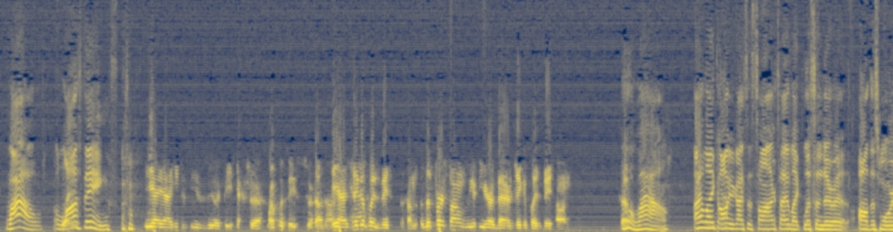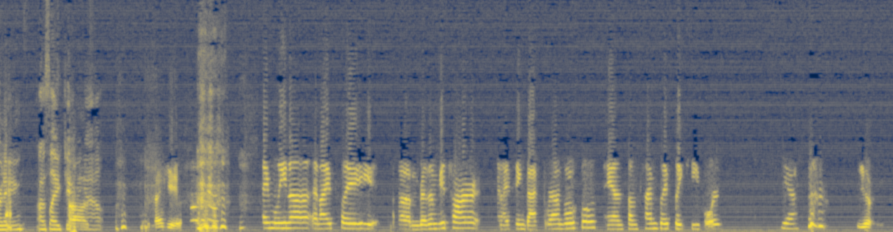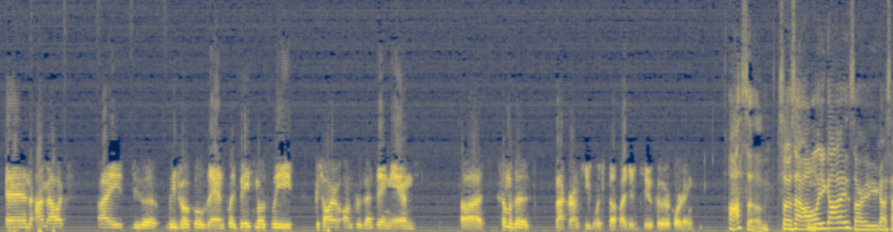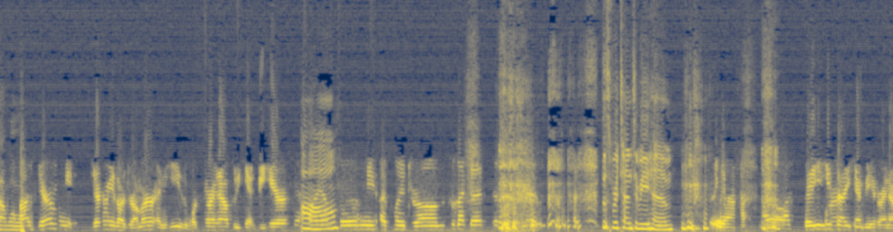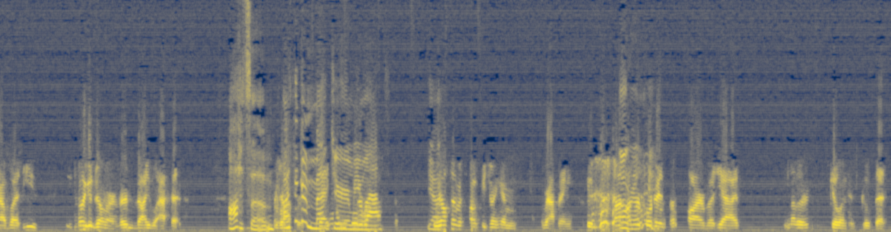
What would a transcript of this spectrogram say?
Wow, a lot of things. yeah, yeah. He's he's the, like the extra. I put bass too. stuff. Yeah, Jacob plays bass. On, the first song we, you heard there, Jacob plays bass on. Oh, wow. I like all your guys' songs. I like listened to it all this morning. I was like jamming Uh, out. Thank you. I'm Lena, and I play um, rhythm guitar, and I sing background vocals, and sometimes I play keyboard. Yeah. Yep. And I'm Alex. I do the lead vocals and play bass mostly, guitar on presenting, and uh, some of the background keyboard stuff I did too for the recording. Awesome. So is that all you guys, or you guys have one more? Uh, Jeremy Jeremy is our drummer, and he's working right now, so he can't be here. Aw. Tony. I play drums. Was that good? Just pretend to be him. Yeah. Uh, he, he said he can't be here right now, but he's, he's a really good drummer, very valuable asset. Awesome. I think I met Jeremy once. We also have a song featuring him rapping. Oh, really? unrecorded so far, but yeah, another skill in his skill set.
